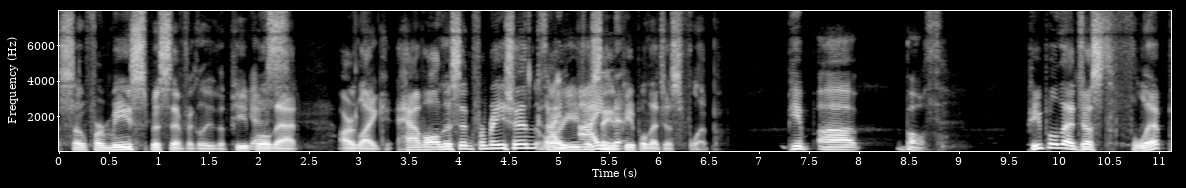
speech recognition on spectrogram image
So for me specifically, the people Yes. that are like have all this information, or I- are you just I saying kn- people that just flip? People, uh, both People that just flip,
